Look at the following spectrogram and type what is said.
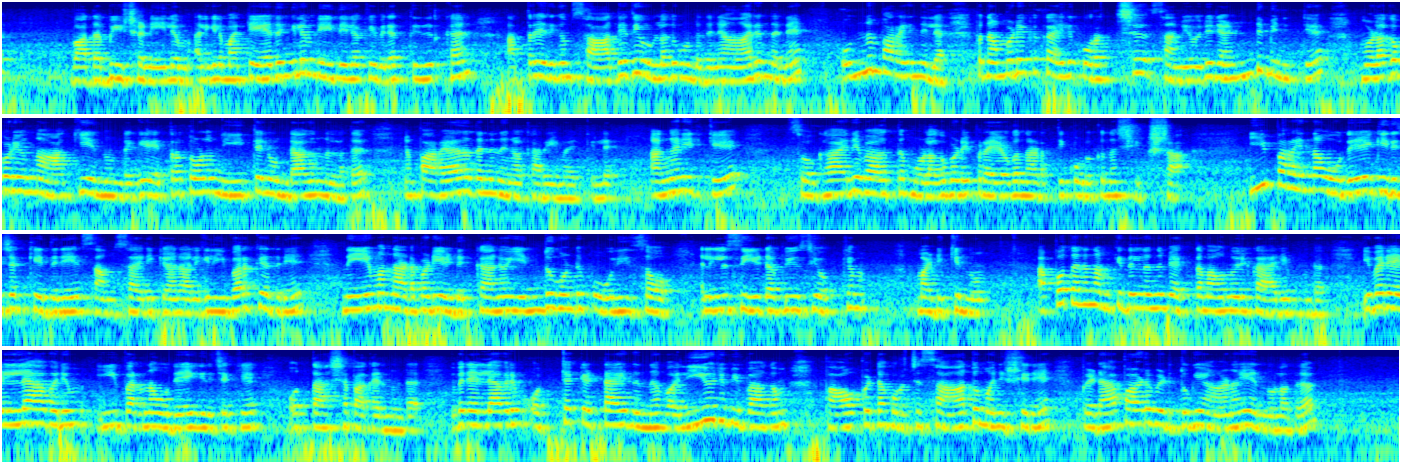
വധഭീഷണിയിലും അല്ലെങ്കിൽ മറ്റേതെങ്കിലും രീതിയിലൊക്കെ ഇവരെ തീർക്കാൻ അത്രയധികം സാധ്യതയുള്ളത് കൊണ്ട് തന്നെ ആരും തന്നെ ഒന്നും പറയുന്നില്ല. ഇപ്പം നമ്മുടെയൊക്കെ കയ്യിൽ കുറച്ച് സമയം ഒരു രണ്ട് മിനിറ്റ് മുളക് പൊടി ഒന്ന് ആക്കി എന്നുണ്ടെങ്കിൽ എത്രത്തോളം നീറ്റൽ ഉണ്ടാകും എന്നുള്ളത് ഞാൻ പറയാതെ തന്നെ നിങ്ങൾക്ക് അറിയുമായിരിക്കില്ലേ അങ്ങനെ ഇരിക്കെ സ്വകാര്യ ഭാഗത്ത് മുളക് പൊടി പ്രയോഗം നടത്തി കൊടുക്കുന്ന ശിക്ഷ. ഈ പറയുന്ന ഉദയഗിരിജക്കെതിരെ സംസാരിക്കാനോ അല്ലെങ്കിൽ ഇവർക്കെതിരെ നിയമ നടപടി എടുക്കാനോ എന്തുകൊണ്ട് പോലീസോ അല്ലെങ്കിൽ സി ഡബ്ല്യു സി ഒക്കെ മടിക്കുന്നു. അപ്പോൾ തന്നെ നമുക്കിതിൽ നിന്ന് വ്യക്തമാകുന്ന ഒരു കാര്യമുണ്ട്. ഇവരെല്ലാവരും ഈ പറഞ്ഞ ഉദയഗിരിജയ്ക്ക് ഒത്താശ പകരുന്നുണ്ട്. ഇവരെല്ലാവരും ഒറ്റക്കെട്ടായി നിന്ന് വലിയൊരു വിഭാഗം പാവപ്പെട്ട കുറച്ച് സാധു മനുഷ്യരെ പെടാപ്പാടുപെടുത്തുകയാണ് എന്നുള്ളത്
